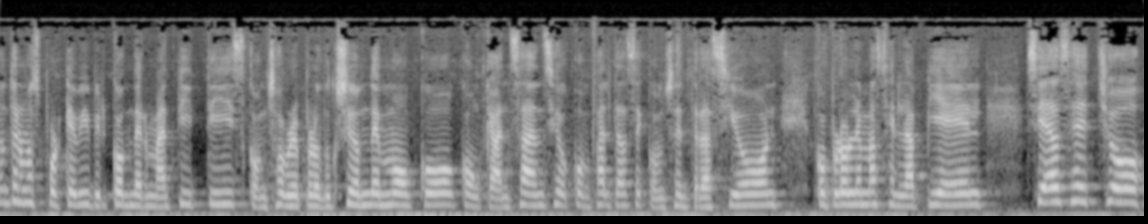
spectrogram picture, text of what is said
no tenemos por qué vivir con dermatitis, con sobreproducción de moco, con cansancio, con faltas de concentración, con problemas en la piel. Si has hecho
